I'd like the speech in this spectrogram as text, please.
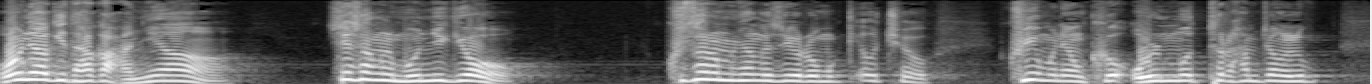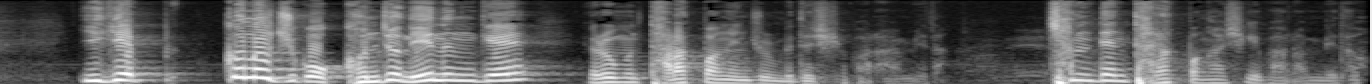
언약이 다가 아니야. 세상을 못 이겨. 그 사람을 향해서 여러분 깨우쳐요. 그게 뭐냐면 그 올무틀 함정을 이게 끊어주고 건져내는 게 여러분 다락방인 줄 믿으시기 바랍니다. 참된 다락방 하시기 바랍니다.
